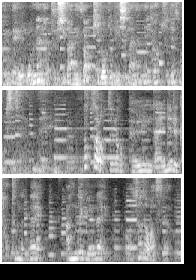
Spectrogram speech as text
근데 요거는 한 2시간에서 길어도 4시간 안에 다 흡수돼서 없어져요. 네. 턱살 없애려고 별 난리를 다 쳤는데 안 되길래 어, 찾아왔어요.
